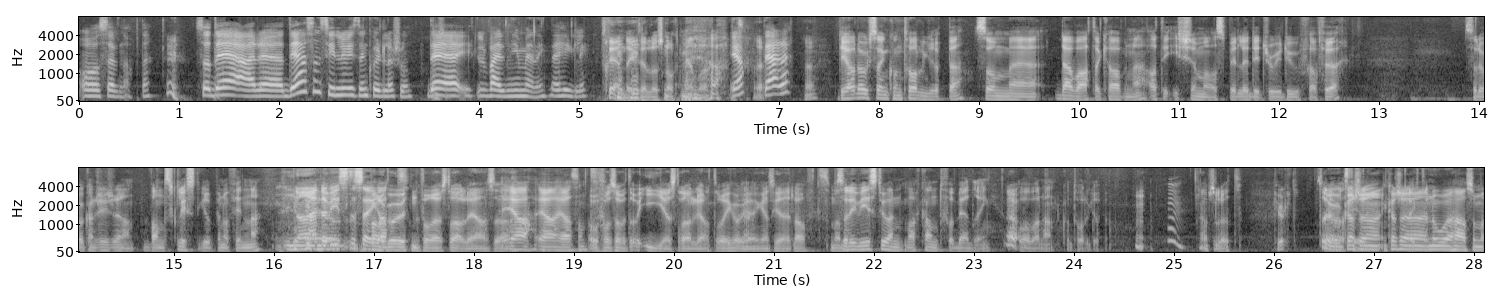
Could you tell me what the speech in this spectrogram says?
Og søvnapne. Så det er, eh, det er sannsynligvis en korrelasjon. Det er Verden gir mening. Det er hyggelig. Tren deg til å snorke mindre. Ja, det er det. De hadde også en kontrollgruppe som eh, der var et av kravene at de ikke må spille didgeridoo fra før. Så det var kanskje ikke den vanskeligste gruppen å finne. Men det viste seg bare at gå utenfor Australia. Så. ja, ja, ja, sant. Og for så vidt og i Australia tror jeg òg er ganske lavt. Men Så de viste jo en markant forbedring over den kontrollgruppen. absolutt. Kult. Det er jo kanskje, kanskje noe her som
